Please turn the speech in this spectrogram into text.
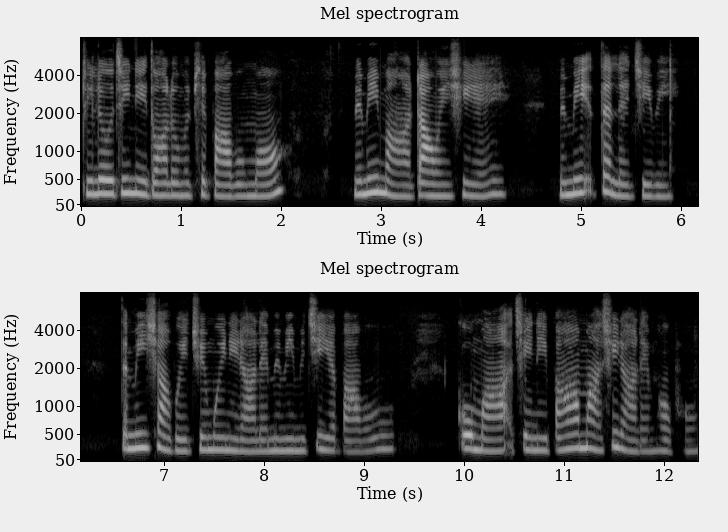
ဒီလိုကြီးနေသွားလို့မဖြစ်ပါဘူးမော်မိမိမှာတာဝန်ရှိတယ်မိမိအသက်လည်းကြီးပြီသမီးရှာဖွေကျွေးမွေးနေတာလည်းမိမိမကြည့်ရပါဘူးကို့မှာအခြေအနေဘာမှရှိတာလည်းမဟုတ်ဘူး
